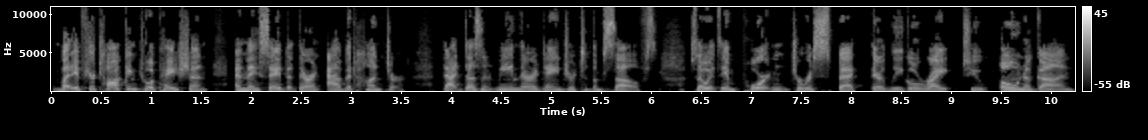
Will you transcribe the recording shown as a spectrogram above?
but if you're talking to a patient and they say that they're an avid hunter that doesn't mean they're a danger to themselves. So it's important to respect their legal right to own a gun.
